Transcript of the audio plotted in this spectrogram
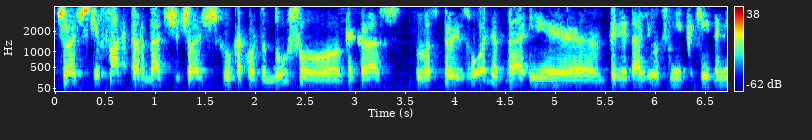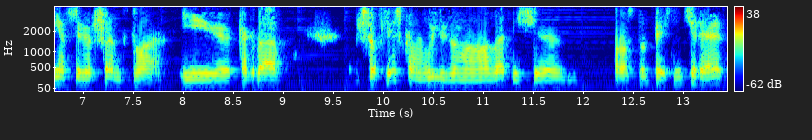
человеческий фактор, да, человеческую какую-то душу как раз воспроизводят, да, и передают не какие-то несовершенства. И когда все слишком вылезано на записи, просто песня теряет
